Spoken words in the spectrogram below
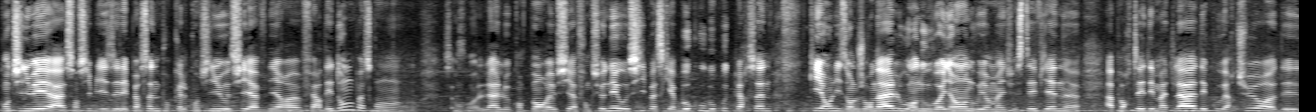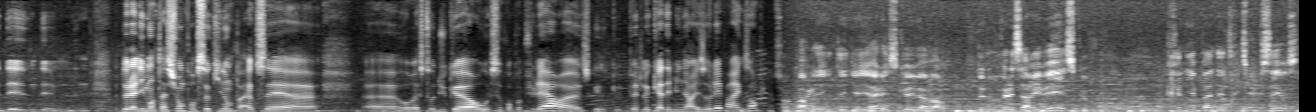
continuer à sensibiliser les personnes pour qu'elles continuent aussi à venir euh, faire des dons, parce qu'on là le campement réussit à fonctionner aussi parce qu'il y a beaucoup beaucoup de personnes qui en lisant le journal ou en nous voyant, en nous voyant manifester, viennent apporter des matelas, des couvertures, de l'alimentation pour ceux qui n'ont pas accès. Au Resto du Cœur ou au Secours Populaire, euh, ce qui peut être le cas des mineurs isolés par exemple. Sur le parc des Gailleuls, est-ce qu'il va y avoir de nouvelles arrivées? Est-ce que vous ne craignez pas d'être expulsé aussi?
